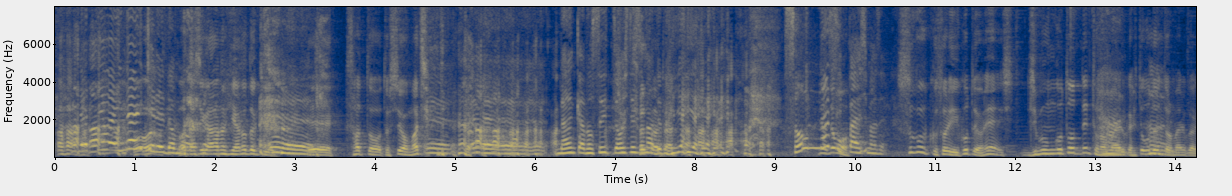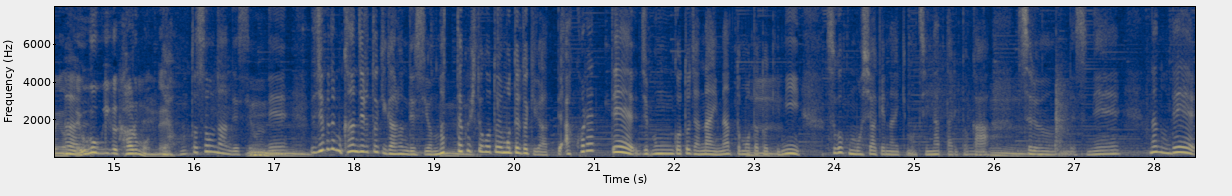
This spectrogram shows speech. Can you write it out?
はいないけれども。私があの日あの時、ええ。ー砂糖と塩を間違えて、えええなんかのスイッチ押してしまっていやいやいや。そんな失敗しません。すごくそれいいことよね。し自分ごとで捉えるか、はい。人ごとに捉えるかによってはい。動きが変わるもんね。本当そうなんですよね。自分でも感じる時があるんですよ。全く人事を思ってる時があってあこれって自分事じゃないなと思った時にすごく申し訳ない気持ちになったりとかうん。するんですね。なので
